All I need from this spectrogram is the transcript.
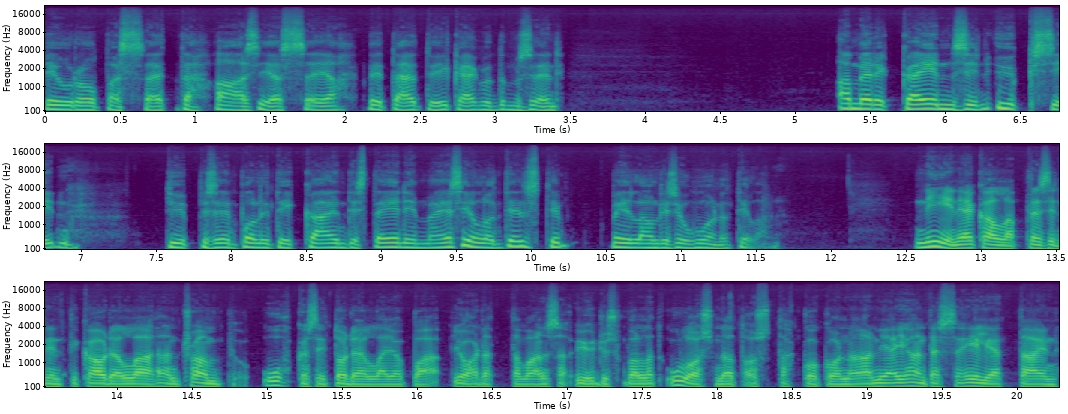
Euroopassa että Aasiassa ja vetäytyy ikään kuin tämmöiseen Amerikka ensin yksin tyyppiseen politiikkaan entistä enemmän. Ja silloin tietysti meillä olisi huono tilanne. Niin, ekalla presidenttikaudellaanhan Trump uhkasi todella jopa johdattavansa Yhdysvallat ulos Natosta kokonaan. Ja ihan tässä hiljattain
